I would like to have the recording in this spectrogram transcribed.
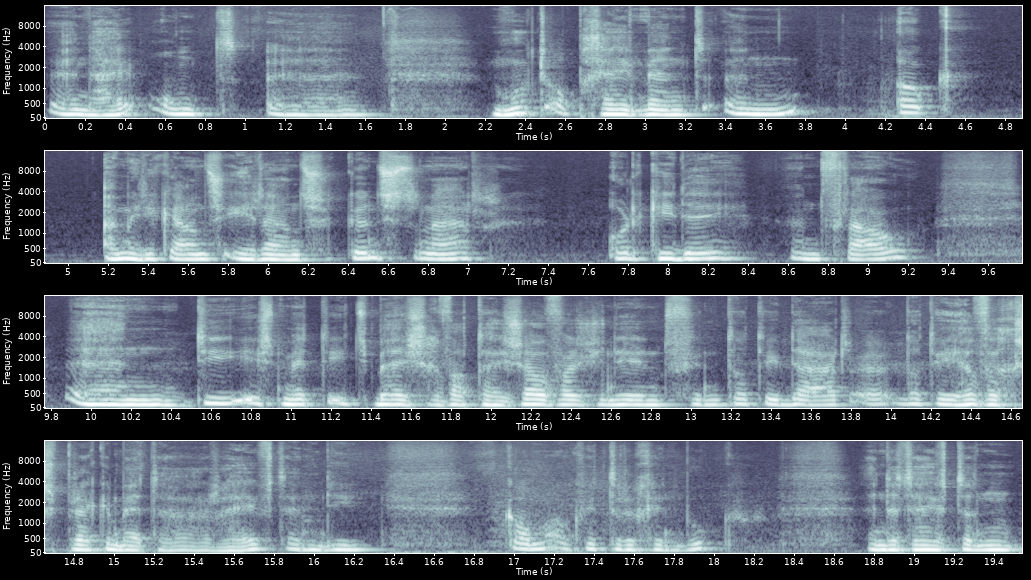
En hij ontmoet op een gegeven moment een ook Amerikaans-Iraanse kunstenaar, Orchidee, een vrouw. En die is met iets bezig wat hij zo fascinerend vindt dat hij daar eh, dat hij heel veel gesprekken met haar heeft. En die komen ook weer terug in het boek. En dat heeft een,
